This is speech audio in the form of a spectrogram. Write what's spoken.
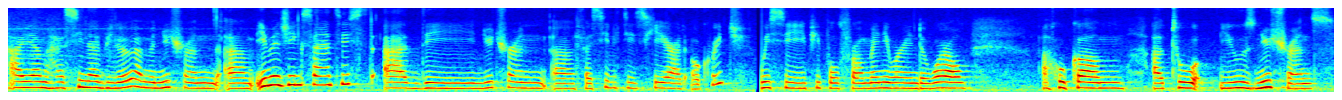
I am Hassina Bilheux. I'm a neutron um, imaging scientist at the neutron uh, facilities here at Oak Ridge. We see people from anywhere in the world uh, who come uh, to use neutrons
